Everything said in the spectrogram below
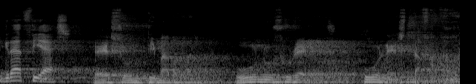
Gracias. Es un timador, un usurero, un estafador.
